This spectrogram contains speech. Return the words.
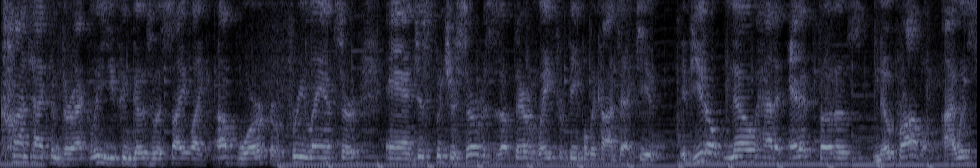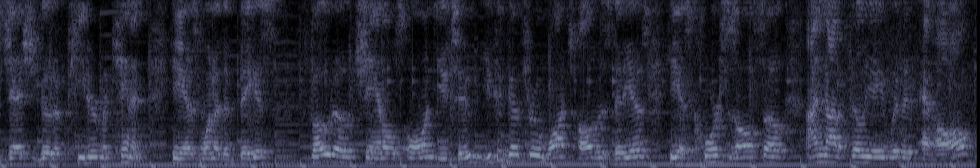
contact them directly you can go to a site like Upwork or freelancer and just put your services up there and wait for people to contact you. If you don't know how to edit photos no problem. I would suggest you go to Peter McKinnon. He has one of the biggest photo channels on YouTube. You can go through and watch all of his videos. He has courses also. I'm not affiliated with it at all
